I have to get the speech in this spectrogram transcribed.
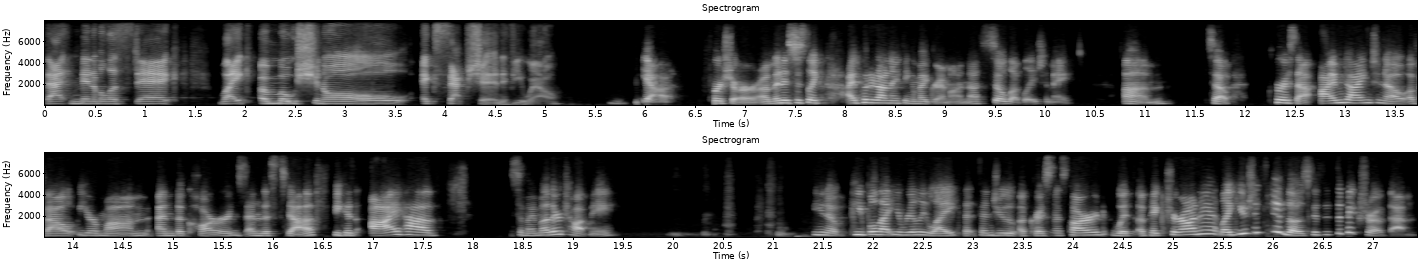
that minimalistic, like emotional exception, if you will. Yeah, for sure. Um, and it's just like I put it on anything of my grandma, and that's so lovely to me. Um, so Carissa, I'm dying to know about your mom and the cards and the stuff because I have so my mother taught me, you know, people that you really like that send you a Christmas card with a picture on it, like you should save those because it's a picture of them.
